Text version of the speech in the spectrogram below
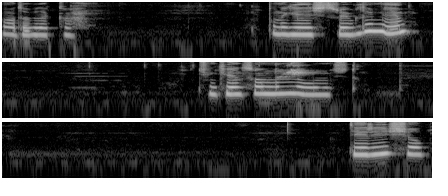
Hadi bir dakika. Bunu geliştirebilir miyim? Çünkü en son bunu da bulmuştum. Deri shop.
